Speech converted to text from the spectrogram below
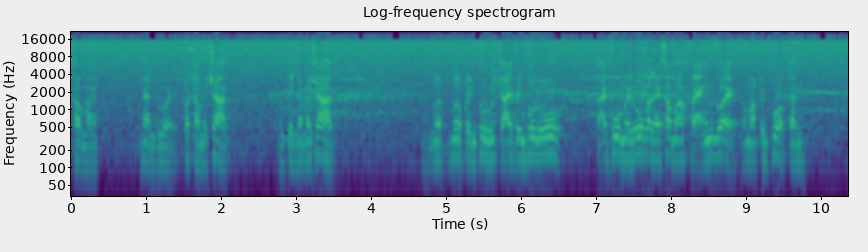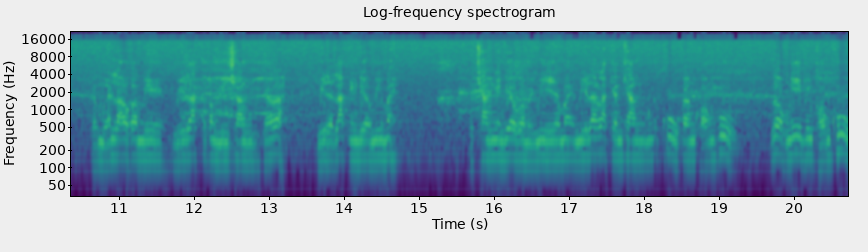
เข้ามานั่นด้วย เพราะธรรมชาติ มันเป็นธรรมชาติ เมื่อเมื่อเป็นผู้รู้ใจเป็นผู้รู้กายผู้ไม่รู้ก็เลยเข้ามาแฝงด้วยเข้ามาเป็นพวกกันแต่เหมือนเราก็มีมีรักก็ต้องมีชังใช่ปะมีแต่รักอย่างเดียวมีไหมแต่ชังอย่างเดียวก็ไม่มีใช่ไหมมีรักรักชังชังมันก็คู่กันของคู่ โลกนี้เป็นของคู่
